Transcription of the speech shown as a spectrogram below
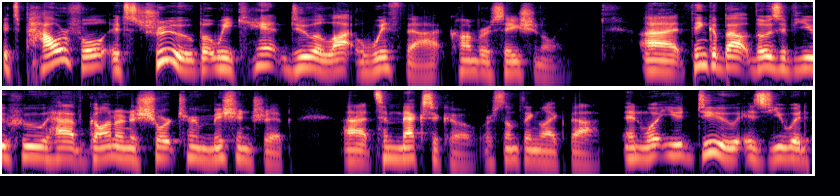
It's powerful, it's true, but we can't do a lot with that conversationally. Uh, think about those of you who have gone on a short term mission trip uh, to Mexico or something like that. And what you do is you would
